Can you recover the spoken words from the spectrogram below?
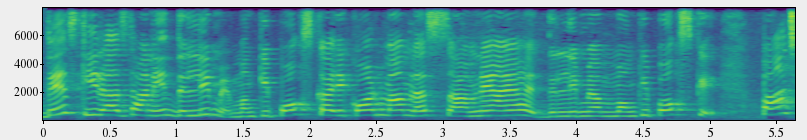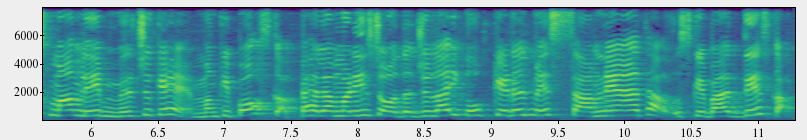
देश की राजधानी दिल्ली में मंकी पॉक्स का एक और मामला सामने आया है। दिल्ली में मंकी पॉक्स के पाँच मामले मिल चुके हैं। मंकी पॉक्स का पहला मरीज़ 14 जुलाई को केरल में सामने आया था। उसके बाद देश का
